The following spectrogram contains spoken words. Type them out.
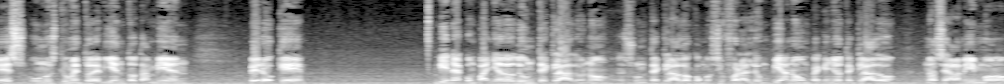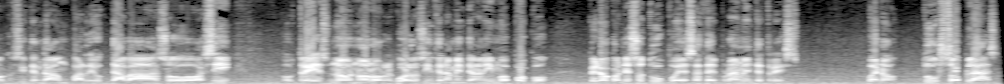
es un instrumento de viento también, pero que viene acompañado de un teclado, ¿no? Es un teclado como si fuera el de un piano, un pequeño teclado, no sé ahora mismo si tendrá un par de octavas o así, o tres, no, no lo recuerdo sinceramente ahora mismo, poco, pero con eso tú puedes hacer probablemente tres. Bueno, tú soplas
